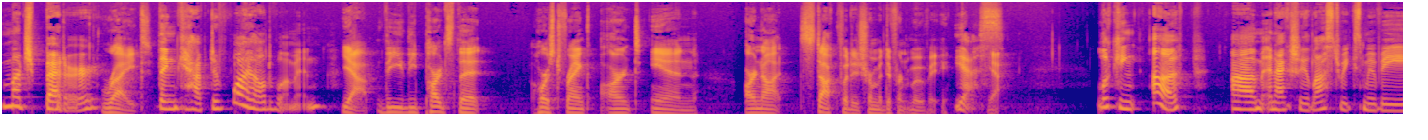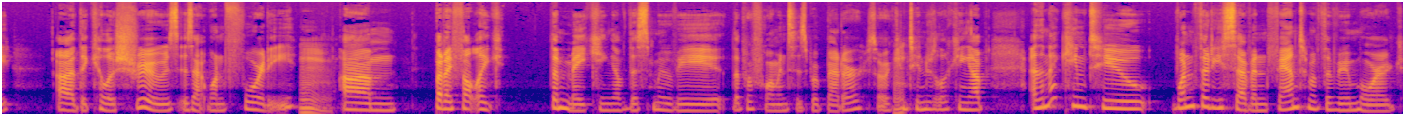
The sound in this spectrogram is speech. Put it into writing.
much better Right. than Captive Wild Woman. Yeah. The the parts that Horst Frank aren't in are not stock footage from a different movie. Yes. Yeah. Looking up, um, and actually last week's movie, uh, The Killer Shrews, is at 140. Um, but I felt like the making of this movie, the performances were better. So I continued looking up. And then I came to 137, Phantom of the Rue Morgue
